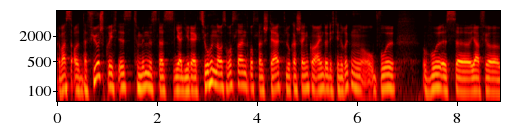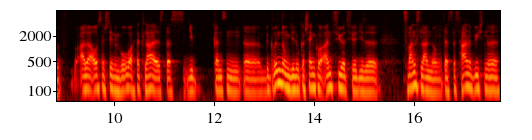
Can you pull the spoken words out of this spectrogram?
Was dafür spricht, ist zumindest, dass ja die Reaktionen aus Russland, Russland stärkt Lukaschenko eindeutig den Rücken, obwohl obwohl es äh, ja für alle außenstehenden Beobachter klar ist, dass die ganzen äh, Begründungen, die Lukaschenko anführt für diese Zwangslandung, dass das hanebüchene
